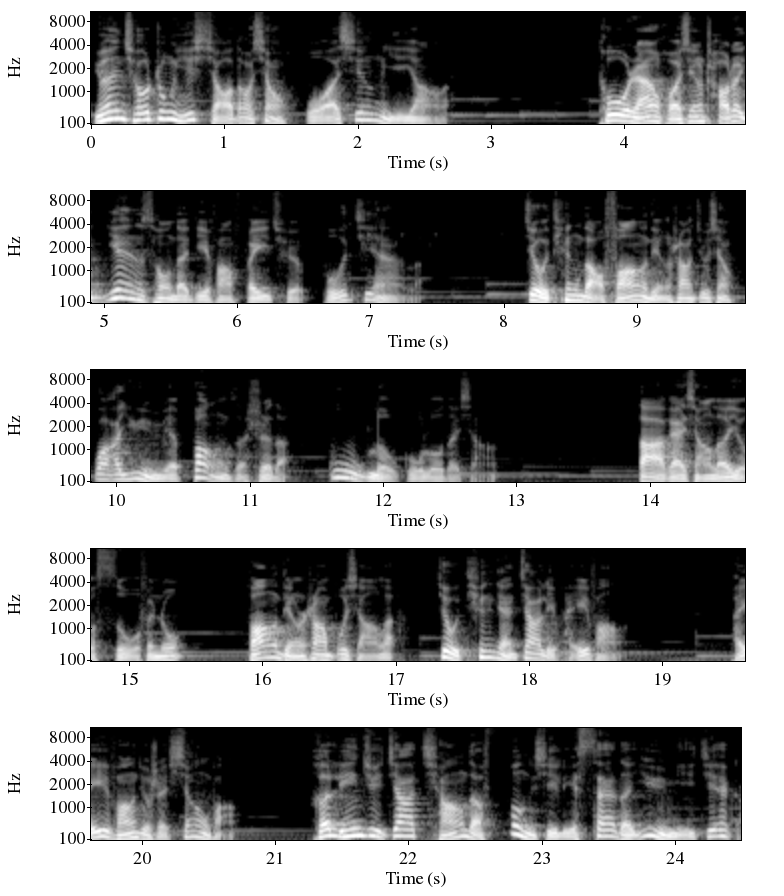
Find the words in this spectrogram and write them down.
圆球终于小到像火星一样了。突然，火星朝着烟囱的地方飞去，不见了。就听到房顶上就像刮玉米棒子似的，咕噜咕噜的响。大概响了有四五分钟，房顶上不响了，就听见家里陪房，陪房就是厢房。和邻居家墙的缝隙里塞的玉米秸秆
